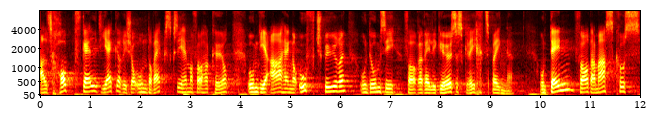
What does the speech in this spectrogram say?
Als Kopfgeldjäger ist er unterwegs gewesen, haben wir vorher gehört, um die Anhänger aufzuspüren und um sie vor ein religiöses Gericht zu bringen. Und dann vor Damaskus,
